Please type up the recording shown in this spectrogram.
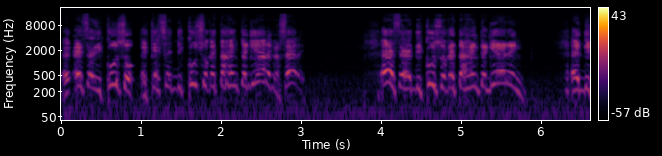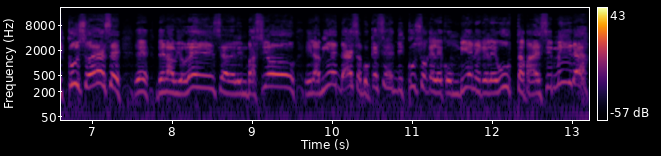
E, ese discurso, es que ese es el discurso que esta gente quiere hacer. Ese es el discurso que esta gente quiere. El discurso ese de, la violencia, de la invasión y la mierda esa, porque ese es el discurso que le conviene, que le gusta, para decir, mira,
